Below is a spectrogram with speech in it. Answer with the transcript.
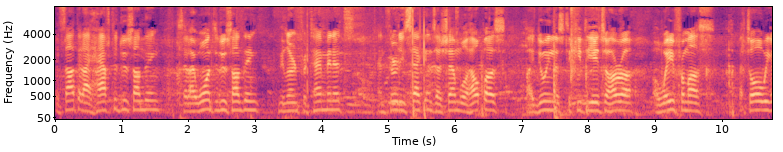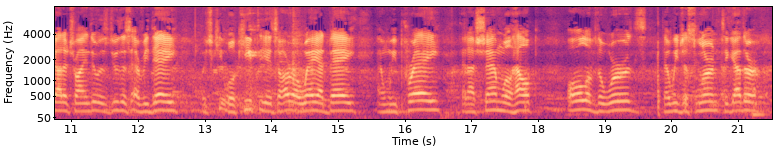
It's not that I have to do something, it's that I want to do something. We learn for 10 minutes and 30 seconds. Hashem will help us by doing this to keep the Yetzer Hara away from us. That's all we got to try and do is do this every day, which will keep the Yetzer Hara away at bay. And we pray that Hashem will help all of the words that we just learned together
